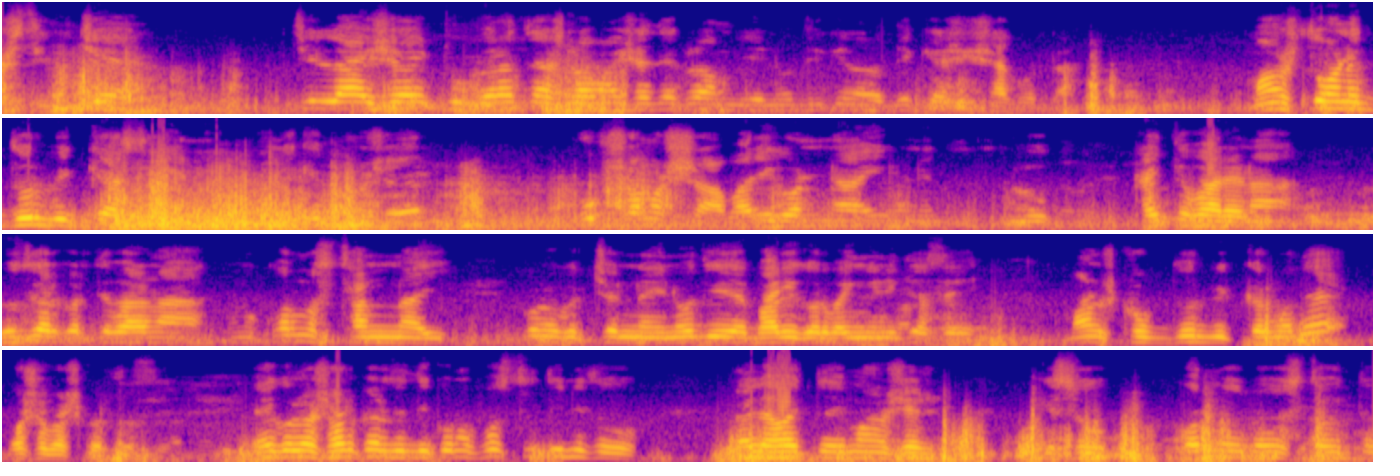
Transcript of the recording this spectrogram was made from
আসছি, বুঝছে? চিল্লা এসে একটু বেড়াতে আসলাম এসে দেখলাম যে নদীর কিনারে দেখে আসি সাগরটা। মানুষ তো অনেক দুর্ভিক্ষে আছে অনেকে মানুষের খুব সমস্যা, বাড়িঘর নাই অনেক লোক খাইতে পারে না, রোজগার করতে পারে না, কোনো কর্মস্থান নাই, কোনো কিছু নেই, নদী বাড়িঘর ভেঙে নিতেছে। মানুষ খুব দুর্ভিক্ষের মধ্যে বসবাস করতেছে। এগুলো সরকার যদি কোনো প্রস্তুতি নিত, তাহলে হয়তো এই মানুষের কিছু কর্ম ব্যবস্থা হইতো,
